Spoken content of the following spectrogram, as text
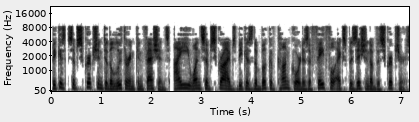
because subscription to the Lutheran confessions, i.e. one subscribes because the Book of Concord is a faithful exposition of the Scriptures.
